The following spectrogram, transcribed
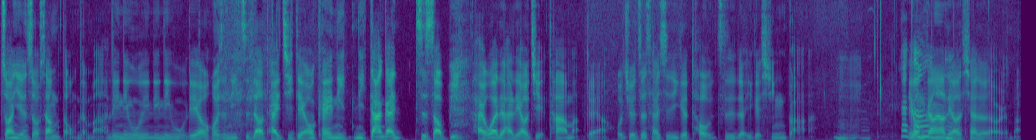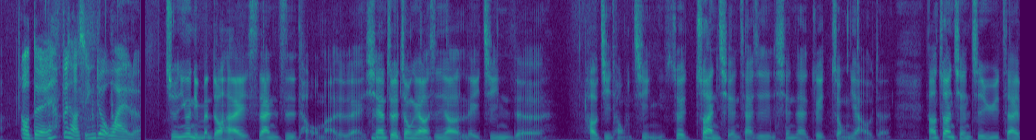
钻研手上懂的嘛，零零五零零零五六，或是你知道台积电，OK，你你大概至少比海外的还了解它嘛？对啊，我觉得这才是一个投资的一个心法。嗯，因为我们刚刚要聊下流老人嘛。哦，对，不小心就歪了。就是因为你们都还三字头嘛，对不对？现在最重要的是要累积你的好几桶金，所以赚钱才是现在最重要的。然后赚钱之余，再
